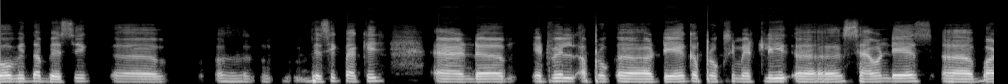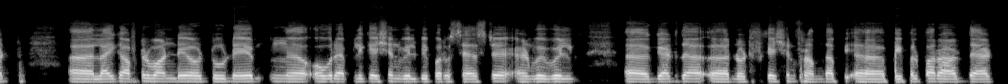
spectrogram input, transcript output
go with the basic Uh, basic package and um, it will appro uh, take approximately uh, seven days but uh, like after one day or two day mm, uh, our application will be processed and we will uh, get the notification from the people per hour that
